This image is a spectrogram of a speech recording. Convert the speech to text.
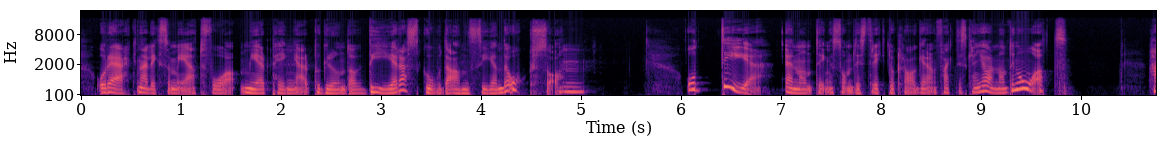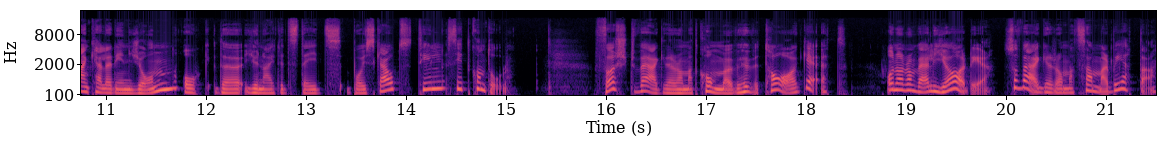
Och räknar liksom med att få mer pengar på grund av deras goda anseende också. Mm. Och det är någonting som distriktåklagaren faktiskt kan göra någonting åt. Han kallar in John och The United States Boy Scouts till sitt kontor. Först vägrar de att komma överhuvudtaget. Och när de väl gör det så vägrar de att samarbeta.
